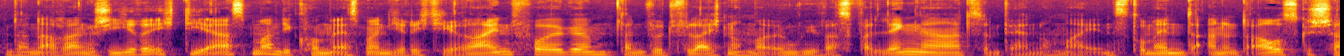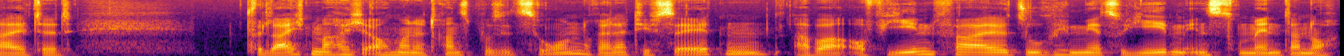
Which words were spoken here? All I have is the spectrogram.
Und dann arrangiere ich die erstmal, die kommen erstmal in die richtige Reihenfolge. Dann wird vielleicht nochmal irgendwie was verlängert, dann werden nochmal Instrumente an- und ausgeschaltet. Vielleicht mache ich auch mal eine Transposition, relativ selten, aber auf jeden Fall suche ich mir zu jedem Instrument dann noch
